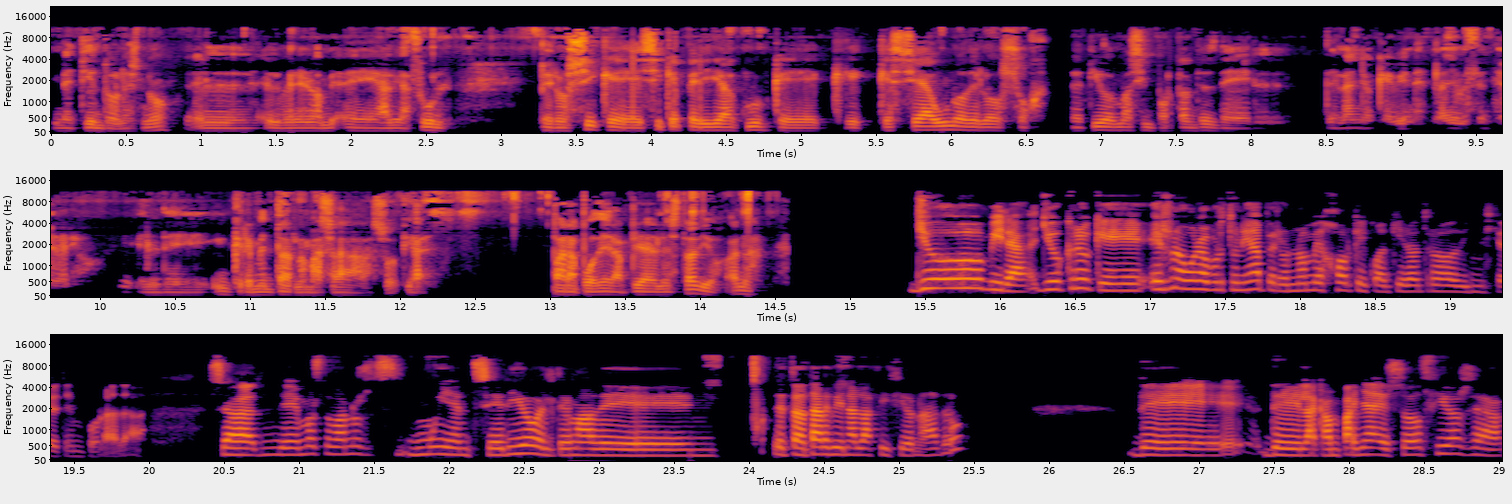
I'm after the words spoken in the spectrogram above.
metiéndoles ¿no? el, el veneno eh, albiazul. Pero sí que, sí que pediría al club que, que, que sea uno de los objetivos más importantes del, del año que viene, del año del centenario, el de incrementar la masa social para poder ampliar el estadio. Ana. Yo, mira, yo creo que es una buena oportunidad, pero no mejor que cualquier otro de inicio de temporada. O sea, debemos tomarnos muy en serio el tema de, de tratar bien al aficionado, de, de la campaña de socios. O sea,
